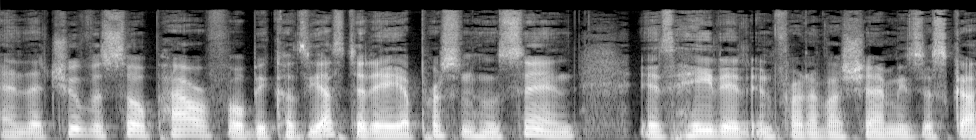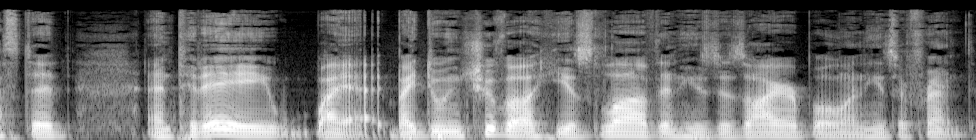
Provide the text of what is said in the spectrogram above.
And that tshuva is so powerful because yesterday a person who sinned is hated in front of Hashem, he's disgusted. And today, by, by doing tshuva, he is loved and he's desirable and he's a friend.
